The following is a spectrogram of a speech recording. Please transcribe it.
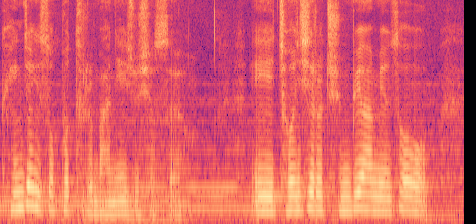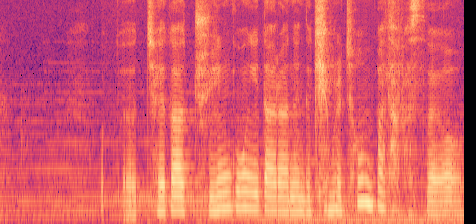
굉장히 서포트를 많이 해주셨어요. 이 전시를 준비하면서 어, 제가 주인공이다라는 느낌을 처음 받아봤어요.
